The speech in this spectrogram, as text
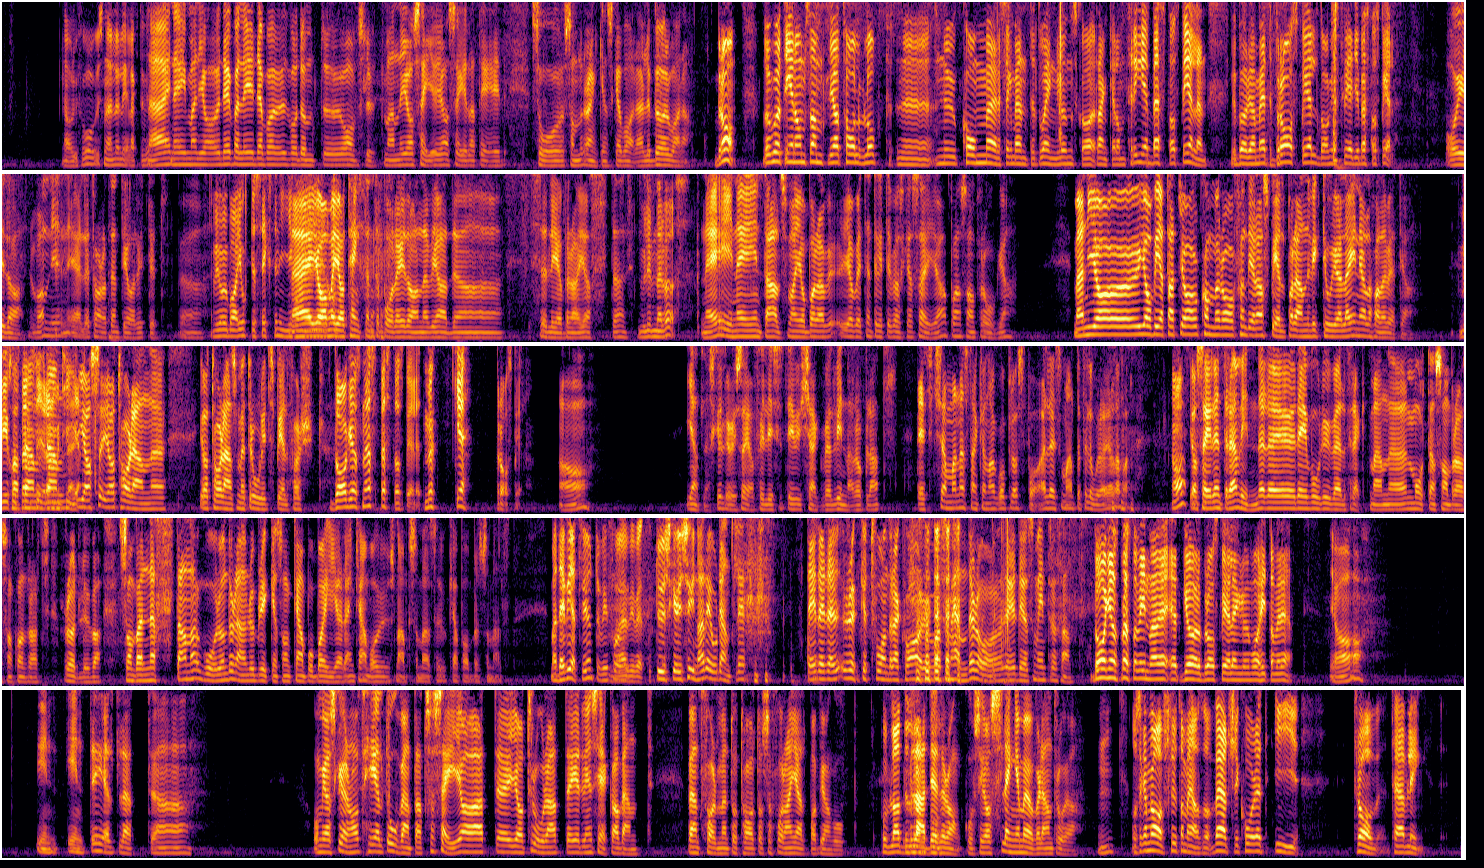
Ja, du får vara snäll eller elak du vill. Nej, nej, men jag, det, väl, det var, var dumt uh, avslut. Men jag säger, jag säger att det är så som ranken ska vara, eller bör vara. Bra! Då har vi gått igenom samtliga 12 lopp. Eh, nu kommer segmentet då Englund ska ranka de tre bästa spelen. Vi börjar med ett bra spel, dagens tredje bästa spel. Oj då, det var ni- ärligt talat inte jag riktigt. eh, Vi har ju bara gjort det 69 nej, gånger. ja, idag. men jag tänkte inte på det idag när vi hade uh, celebra gäster. Du blev nervös. Nej, nej, inte alls. Men jag, bara, jag vet inte riktigt vad jag ska säga på en sån fråga. Men jag, jag vet att jag kommer att fundera spel på den Victoria Lane i alla fall, det vet jag. Så att V75 4 nummer 10. jag, jag, tar den, eh, jag tar den som ett roligt spel först. Dagens näst bästa spel. Ett mycket bra spel. Ja. Egentligen skulle jag ju säga Felicity Shagwell vinnare och plats. Det ska man nästan kunna gå plus på, eller som man inte förlorar i alla fall. Ja, Jag säger inte den vinner, det, det vore ju väl fräckt. Men uh, mot en sån bra som Konrad Rödluva, som väl nästan går under den rubriken som Campo Bahia, den kan vara hur snabb som helst, hur kapabel som helst. Men det vet vi ju inte. Vi får, Nej, vi vet inte. Du ska ju syna det ordentligt. Det är det där rycket 200 kvar. Vad som händer då, det är det som är intressant. dagens bästa vinnare. Ett görbra spel Englund. Var hittar vi det? Ja. In, inte helt lätt. eh. om jag ska göra något helt oväntat så säger jag att eh, jag tror att Edvin Seka har vänt, vänt formen totalt och så får han hjälp av Björn Goop. På Vlad eller Vlad Ronco. eller Ronco. Så jag slänger mig över den tror jag. Mm. Och så kan vi avsluta med alltså världsrekordet i travtävling.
